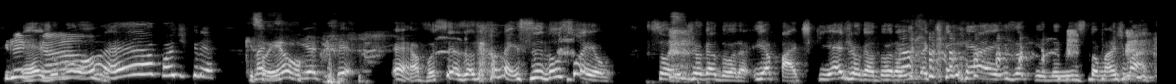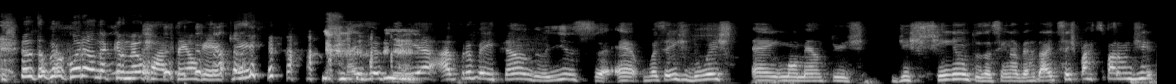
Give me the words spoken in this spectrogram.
que legal! É, jogou, é, pode crer. Que Mas sou eu? eu? É, você, exatamente. Se não sou eu, sou ex-jogadora. E a Paty, que é jogadora ainda, quem é a ex aqui, Denise Tomás Marques? Eu estou procurando aqui no meu quarto, tem alguém aqui? Mas eu queria, aproveitando isso, é, vocês duas, é, em momentos distintos, assim, na verdade, vocês participaram de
